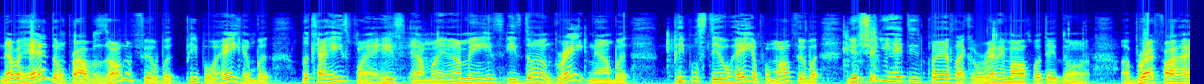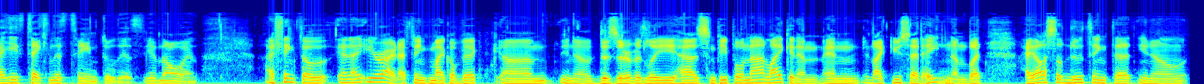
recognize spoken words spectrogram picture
never had no problems on the field. But people hate him. But look how he's playing. He's I mean, I mean he's he's doing great now, but. People still hate him from off the field, but you should you hate these players like a Randy Moss? What they're doing? A Brett Favre? He's taking his team through this, you know? And I think though, and I, you're right. I think Michael Vick, um, you know, deservedly has some people not liking him, and like you said, hating him. But I also do think that you know,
